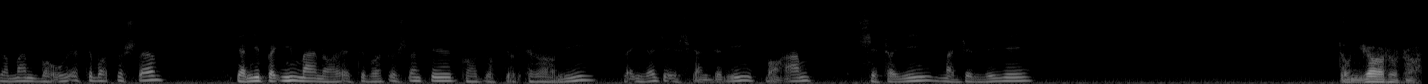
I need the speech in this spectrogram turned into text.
و من با او ارتباط داشتم. یعنی به این معنا ارتباط داشتم که با دکتر ایرانی و ایرج اسکندری با هم ستایی مجله دنیا رو راه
